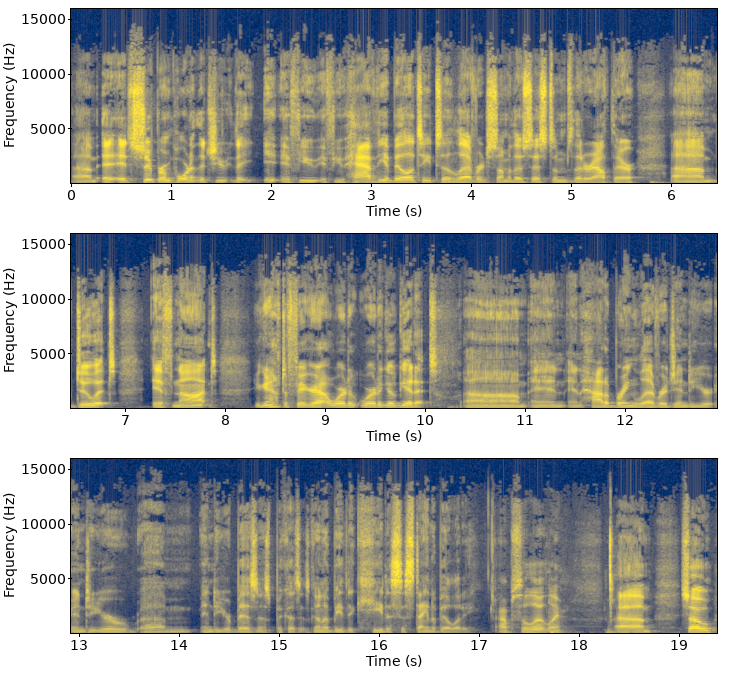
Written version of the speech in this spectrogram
um, it, it's super important that you that if you if you have the ability to leverage some of those systems that are out there, um, do it. If not, you're gonna have to figure out where to where to go get it, um, and and how to bring leverage into your into your um, into your business because it's going to be the key to sustainability. Absolutely. Um, so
